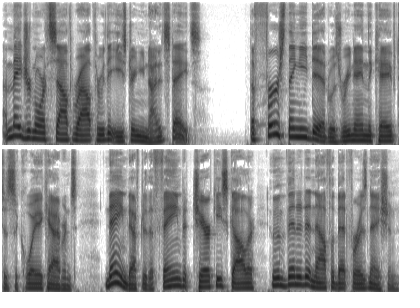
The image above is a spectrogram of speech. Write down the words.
a major north south route through the eastern United States. The first thing he did was rename the cave to Sequoyah Caverns, named after the famed Cherokee scholar who invented an alphabet for his nation.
